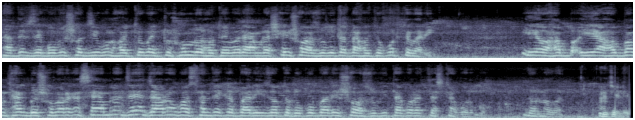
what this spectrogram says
তাদের যে ভবিষ্যৎ জীবন হয়তো বা একটু সুন্দর হতে পারে, আমরা সেই সহযোগিতাটা হয়তো করতে পারি। এই আহ্বান এই আহ্বান থাকবে সবার কাছে। আমরা যে যার অবস্থান থেকে পারি, যতটুকু পারি সহযোগিতা করার চেষ্টা করব। ধন্যবাদ। আচ্ছা।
